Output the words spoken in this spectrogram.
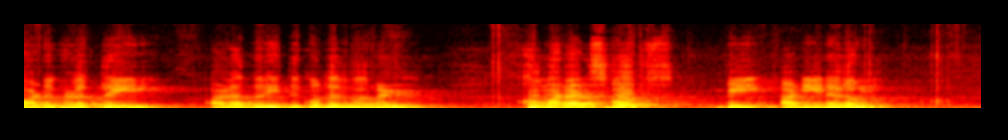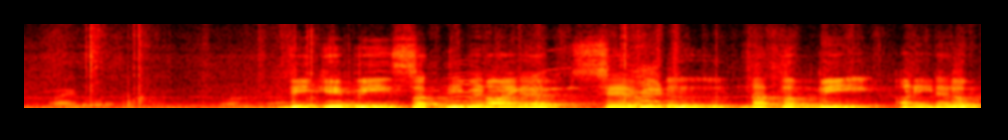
ஆடுகளத்தை அலங்கரித்துக் கொண்டிருப்பவர்கள் குமரன் ஸ்போர்ட்ஸ் பி அணியினரும் பிகேபி சக்தி விநாயகர் சேர்வீடு நத்தம் பி அணியினரும்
